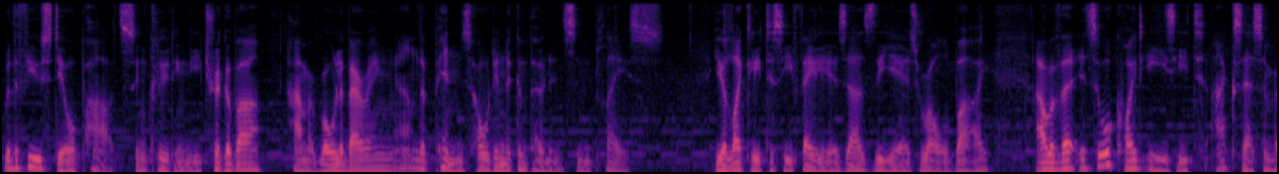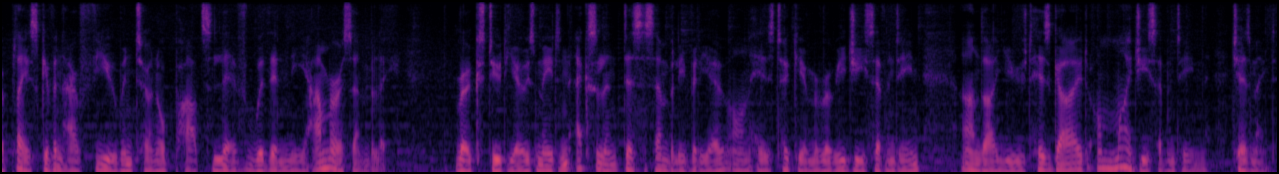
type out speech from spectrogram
with a few steel parts including the trigger bar, hammer roller bearing and the pins holding the components in place. You're likely to see failures as the years roll by, however it's all quite easy to access and replace given how few internal parts live within the hammer assembly. Rogue Studios made an excellent disassembly video on his Tokyo Marui G17 and I used his guide on my G17. Cheers mate.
